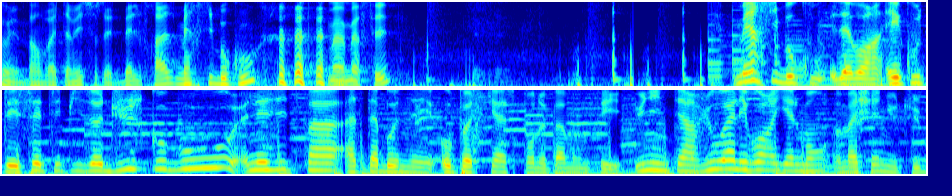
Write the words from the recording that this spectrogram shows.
Ben, on va terminer sur cette belle phrase. Merci beaucoup. Ben, merci. Merci beaucoup d'avoir écouté cet épisode jusqu'au bout. N'hésite pas à t'abonner au podcast pour ne pas monter une interview. Allez voir également ma chaîne YouTube,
